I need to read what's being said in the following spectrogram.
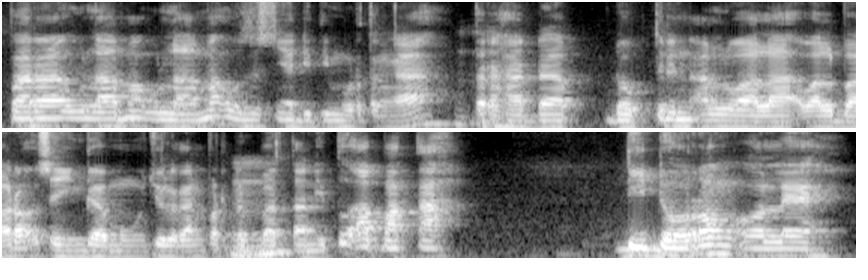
para ulama-ulama khususnya di Timur Tengah terhadap doktrin al-wala wal bara sehingga memunculkan perdebatan Hmm. itu apakah didorong oleh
